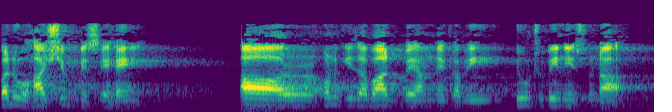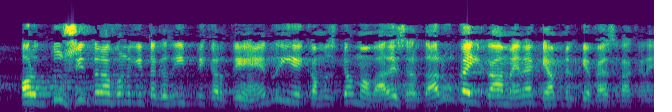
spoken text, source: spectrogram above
بنو ہاشم میں سے ہیں، اور ان کی زبان پہ ہم نے کبھی جھوٹ بھی نہیں سنا، اور دوسری طرف ان کی تقریب بھی کرتے ہیں۔ تو یہ کم از کم ہمارے سرداروں کا ہی کام ہے نا کہ ہم مل کے فیصلہ کریں۔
